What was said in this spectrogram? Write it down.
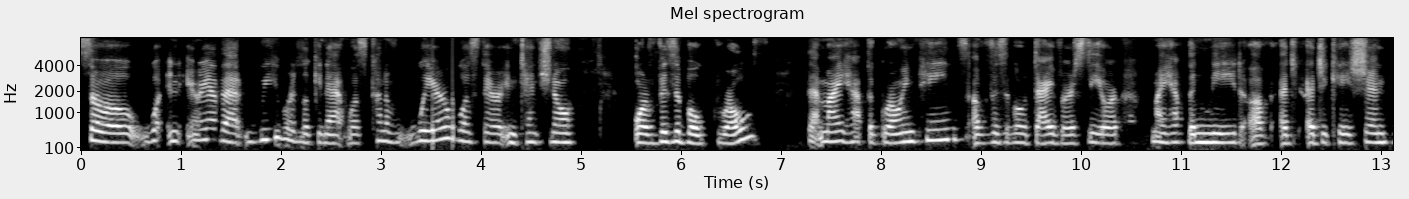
So what an area that we were looking at was kind of where was there intentional or visible growth that might have the growing pains of visible diversity or might have the need of ed- education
